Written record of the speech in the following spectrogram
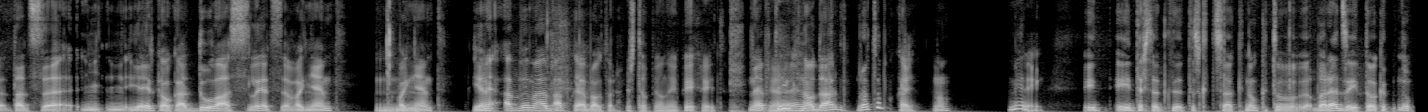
tā- tāds, eh, ja ir kaut kāda dulās lietas, vajag ņemt, Mm. vajag ņemt. Ja ne, ap, vienmēr apakaļ jābraukt var. Es tev pilnīgi piekrītu. Nepatīk, Jā, jā. nav darba, brauc apakaļ. Nu, mierīgi. I- Interesanti, ka tas, ka tu saki, nu, ka tu vari atzīt to, ka, nu,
